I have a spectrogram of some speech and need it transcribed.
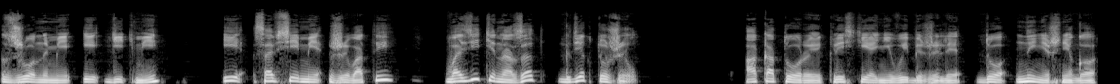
с женами и детьми и со всеми животы возите назад, где кто жил. А которые крестьяне выбежали до нынешнего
